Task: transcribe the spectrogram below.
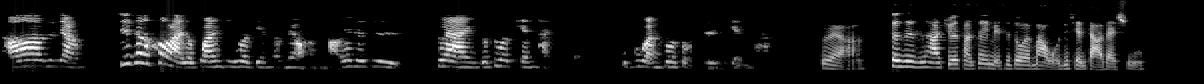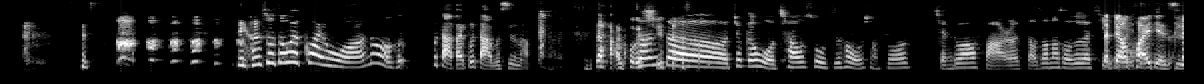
啊，就这样。其实这个后来的关系会变得没有很好，因为就是对啊你都是会偏袒谁，我不管说什么就是偏袒。对啊，甚至是他觉得反正你每次都会骂我，就先打再说。你横竖都会怪我，那我不打白不打不是吗？打过去，真的就跟我超速之后，我想说钱都要罚了，早知道那时候就在骑。再飙快一点是。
